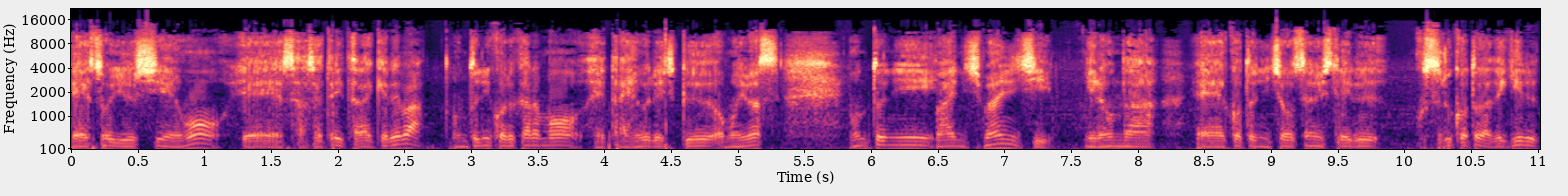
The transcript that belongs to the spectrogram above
えー、そういう支援を、えー、させていただければ、本当にこれからも、え大変嬉しく思います。本当に毎日毎日いろんな、えことに挑戦しているすることができる。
